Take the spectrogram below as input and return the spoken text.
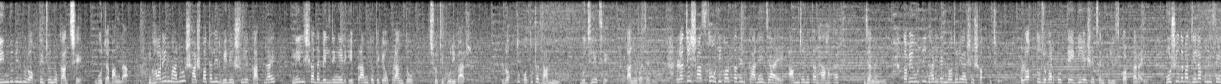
বিন্দু বিন্দু রক্তের জন্য কাঁদছে গোটা বাংলা। ঘরের মানুষ হাসপাতালের বেডে শুয়ে কাতরায়, নীল সাদা বিল্ডিংয়ের এ প্রান্ত থেকে ও প্রান্ত ছোটে পরিবার। রক্ত কতটা দামি, বুঝিয়েছে কালোবাজারি। রাজ্যের স্বাস্থ্য অধিকর্তাদের কানে যায় আমজনতার হাহাকার, জানা নেই। তবে উর্দিধারীদের নজরে আসে সবকিছু। রক্ত জোগাড় করতে এগিয়ে এসেছেন পুলিশ কর্তারাই। মুর্শিদাবাদ জেলা পুলিশের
